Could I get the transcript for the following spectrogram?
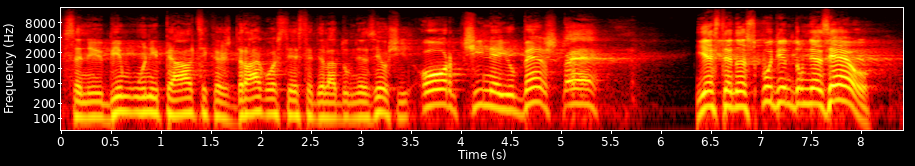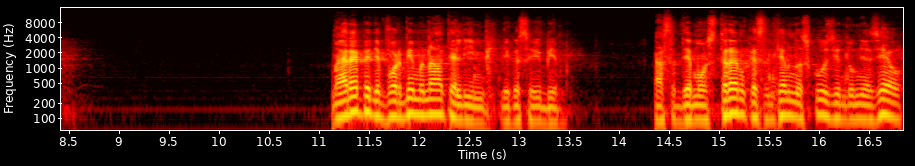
să ne iubim unii pe alții, căci dragostea este de la Dumnezeu și oricine iubește este născut din Dumnezeu. Mai repede vorbim în alte limbi decât să iubim. Ca să demonstrăm că suntem născuți din Dumnezeu,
